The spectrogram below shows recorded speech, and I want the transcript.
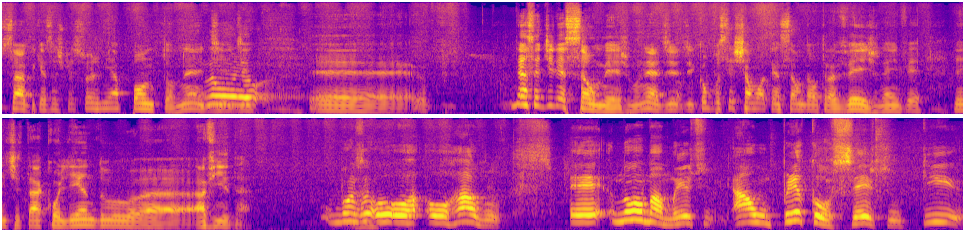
sabe? Que essas pessoas me apontam, né? De- Não, de- eu- é, nessa direção mesmo, né? De, de como você chamou a atenção da outra vez, né? Em ver, a gente está acolhendo a, a vida. Mas, o, o, o Raul, é, normalmente há um preconceito que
